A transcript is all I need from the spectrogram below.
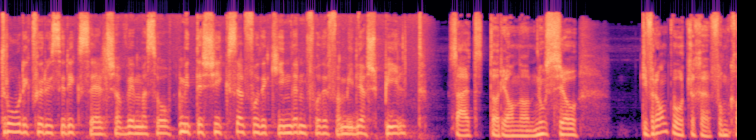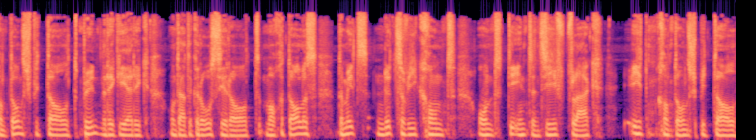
traurig für unsere Gesellschaft, wenn man so mit dem Schicksal der Kinder und der Familie spielt. Sagt Dariana Nussio. Die Verantwortlichen vom Kantonsspital, die Bündner Regierung und auch der Grosse Rat machen alles, damit es nicht so weit kommt und die Intensivpflege im Kantonsspital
